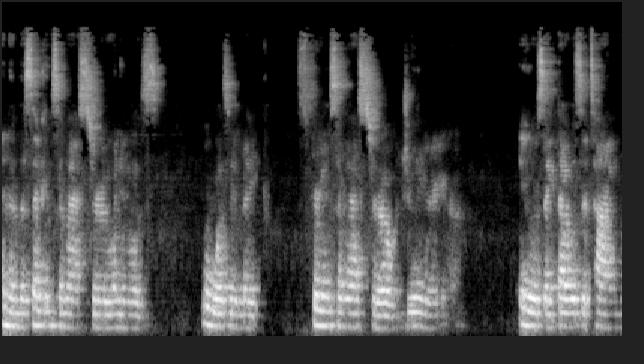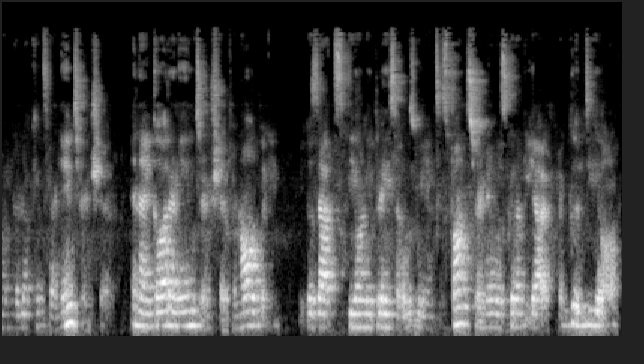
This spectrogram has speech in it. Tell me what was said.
And then the second semester when it was what was it, like spring semester of junior year, it was like that was the time when you're looking for an internship. And I got an internship in Albany because that's the only place that was willing to sponsor and it was gonna be a, a good deal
